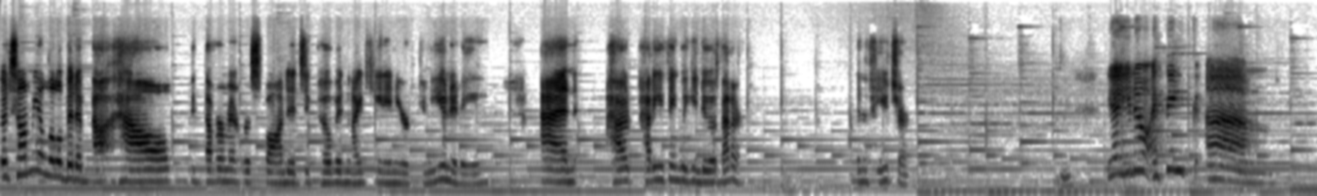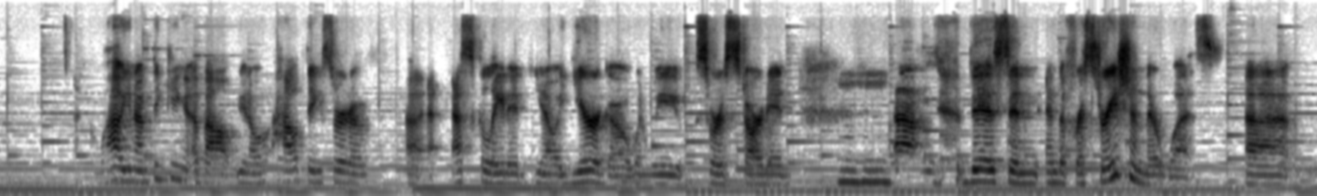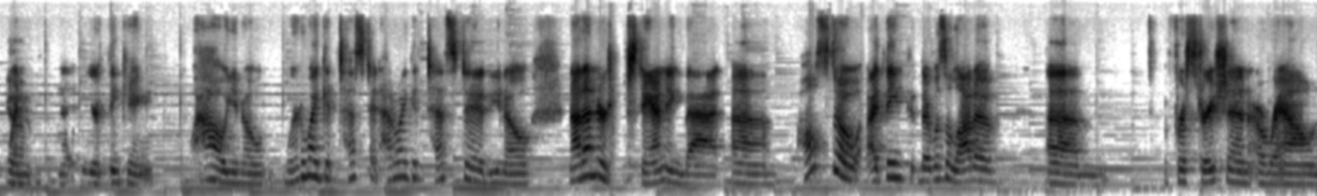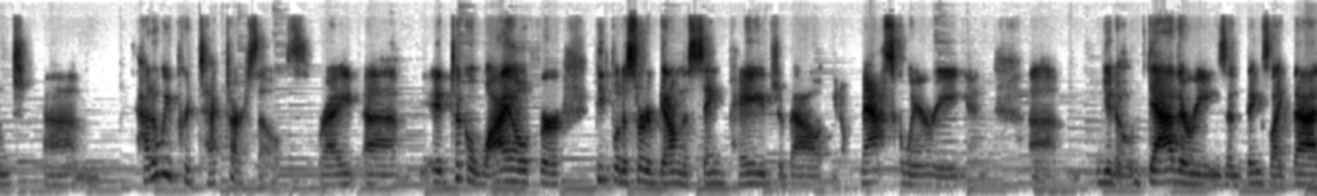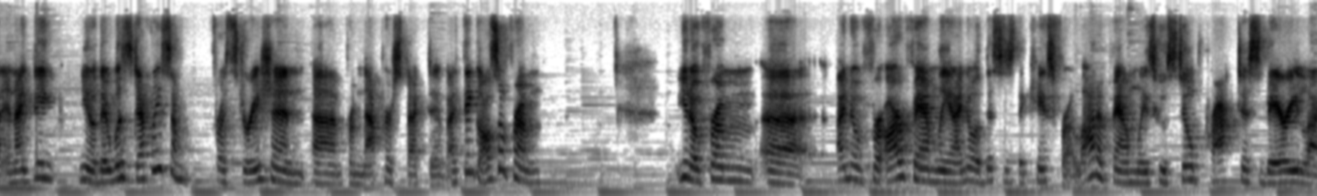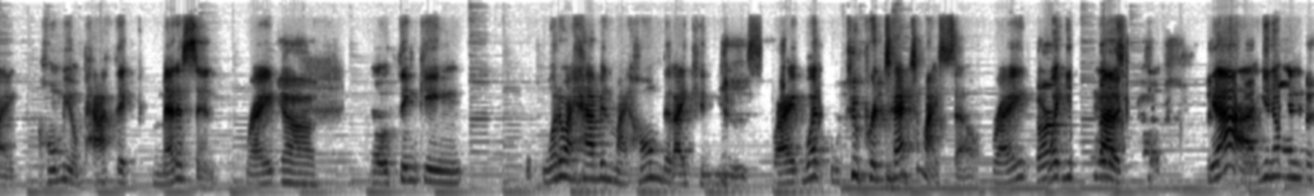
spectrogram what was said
So tell me a little bit about how the government responded to COVID 19 in your community and how, how do you think we can do it better in the future? Yeah, you know, I think, um, wow, you know, I'm thinking about, you know, how things sort of uh, escalated, you know, a year ago when we sort of started Mm-hmm. um, this and and the frustration there was uh, when you're thinking, wow, you know, where do I get tested? How do I get tested? You know, not understanding that. Um, also, I think there was a lot of um, frustration around um, how do we protect ourselves, right? Um, it took a while for people to sort of get on the same page about, you know, mask wearing and, um, you know, gatherings and things like that. And I think, you know, there was definitely some frustration um, from that perspective. I think also from, you know, from, uh, I know for our family, and I know this is the case for a lot of families who still practice very like homeopathic medicine, right? Yeah. You know, thinking, what do I have in my home that I can use, right? What to protect myself, right? What you Like, yeah you know and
